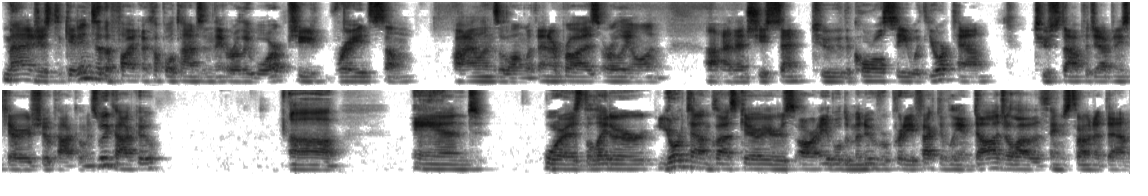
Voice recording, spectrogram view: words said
manages to get into the fight a couple of times in the early war. She raids some islands along with Enterprise early on, uh, and then she's sent to the Coral Sea with Yorktown to stop the Japanese carriers Shokaku and Zuikaku. Uh, and whereas the later Yorktown class carriers are able to maneuver pretty effectively and dodge a lot of the things thrown at them,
